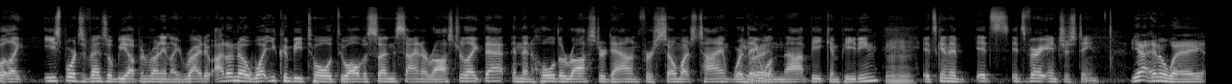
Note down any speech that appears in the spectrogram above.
But like esports events will be up and running like right. I don't know what you could be told to all of a sudden sign a roster like that and then hold a roster down for so much time where they Right. will not be competing. Mm-hmm. It's gonna. It's it's very interesting. Yeah, in a way,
